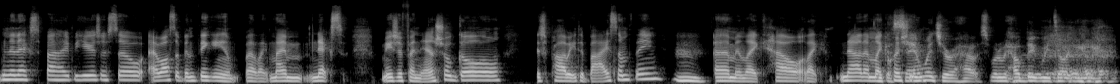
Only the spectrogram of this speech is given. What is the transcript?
in the next five years or so. I've also been thinking about like my next major financial goal is probably to buy something, um, and like how like now that I'm like, Mm. Like a questioning sandwich or a house? What are we, how big are we talking about?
